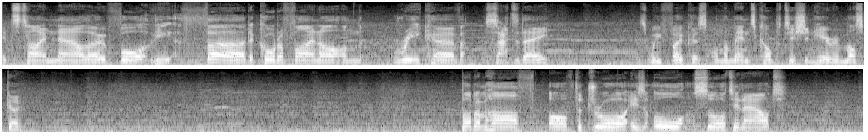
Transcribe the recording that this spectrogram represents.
It's time now, though, for the third quarterfinal on Recurve Saturday as we focus on the men's competition here in Moscow. Bottom half of the draw is all sorted out.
